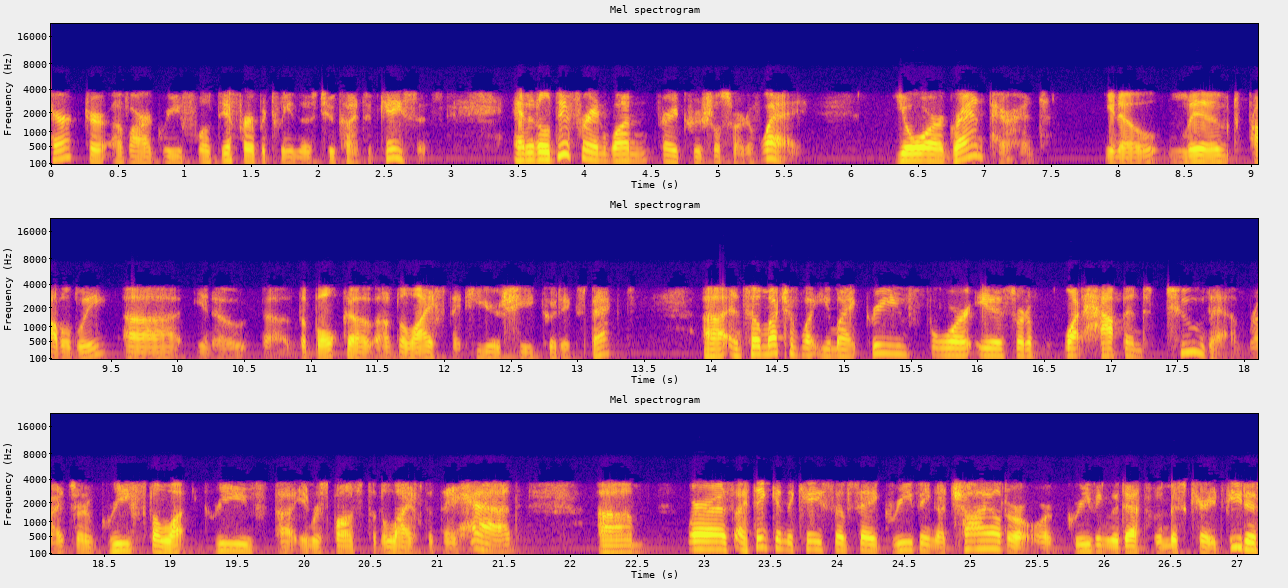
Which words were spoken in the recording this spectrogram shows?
character of our grief will differ between those two kinds of cases, and it'll differ in one very crucial sort of way. Your grandparent, you know, lived probably uh, you know uh, the bulk of, of the life that he or she could expect uh, and so much of what you might grieve for is sort of what happened to them, right? Sort of grief the grieve uh, in response to the life that they had. Um, whereas I think in the case of say grieving a child or, or grieving the death of a miscarried fetus,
